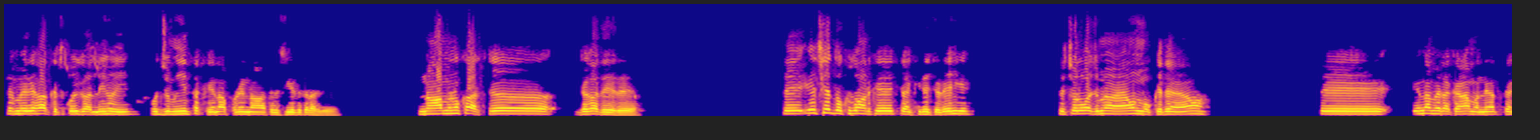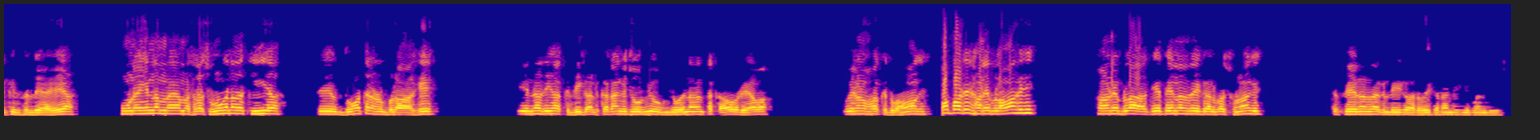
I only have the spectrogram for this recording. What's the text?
ਤੇ ਮੇਰੇ ਹੱਕ 'ਚ ਕੋਈ ਗੱਲ ਨਹੀਂ ਹੋਈ। ਉਹ ਜ਼ਮੀਨ ਧੱਕੇ ਨਾਲ ਆਪਣੇ ਨਾਂ ਤੇ ਵਸੀਅਤ ਕਰਾ ਗਏ। ਨਾ ਮੈਨੂੰ ਘਰ 'ਚ ਜਗ੍ਹਾ ਦੇ ਰਹੇ। ਤੇ ਇਸੇ ਦੁੱਖ ਤੋਂ ਆਣ ਕੇ ਟੈਂਕੀ ਤੇ ਚੜੇ ਸੀਗੇ। ਤੇ ਚਲੋ ਅੱਜ ਮੈਂ ਆਇਆ ਹੁਣ ਮੌਕੇ ਤੇ ਆਇਆ ਵਾਂ। ਤੇ ਇਹਨਾਂ ਮੇਰਾ ਕਹਿਣਾ ਮੰਨਿਆ ਟੈਂਕੀ ਦੇ ਥੱਲੇ ਆਏ ਆ। ਹੁਣ ਇਹਨਾਂ ਮੈਂ ਮਸਲਾ ਸੁਣੂਗਾ ਇਹਨਾਂ ਦਾ ਕੀ ਆ। ਤੇ ਦੋਵਾਂ ਤਰ੍ਹਾਂ ਨੂੰ ਬੁਲਾ ਕੇ ਇਹਨਾਂ ਦੀ ਹੱਕ ਦੀ ਗੱਲ ਕਰਾਂਗੇ, ਜੋ ਵੀ ਹੋਊਗੀ ਜੋ ਇਹਨਾਂ ਦਾ ਧੱਕਾ ਹੋ ਰਿਹਾ ਵਾ, ਉਹ ਇਹਨਾਂ ਨੂੰ ਹੱਕ ਦਿਵਾਵਾਂਗੇ। ਉਹ ਪਾਰਟੀ ਥਾਣੇ ਬੁਲਾਵਾਂਗੇ ਜੀ। ਥਾਣੇ ਬੁਲਾ ਕੇ ਤੇ ਇਹਨਾਂ ਦੀ ਗੱਲਬਾਤ ਸੁਣਾਂਗੇ ਤੇ ਫਿਰ ਇਹਨਾਂ ਦਾ ਅਗਲੀ ਕਾਰਵਾਈ ਕਰਾਂਗੇ ਕੀ ਬਣਦੀ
